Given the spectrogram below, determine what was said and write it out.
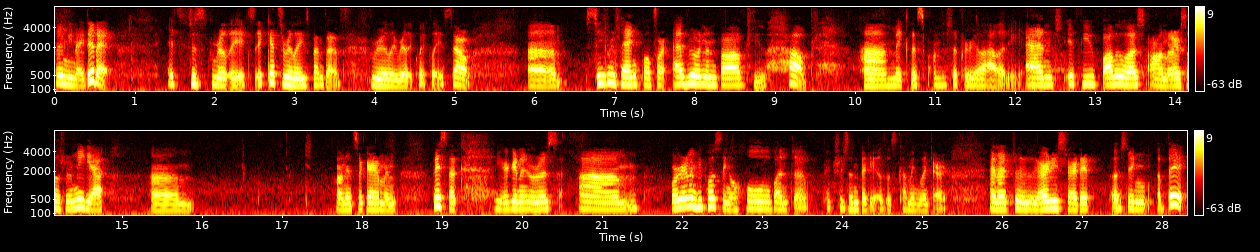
I mean I did it. It's just really it gets really expensive really really quickly. So um, super thankful for everyone involved who helped um, make this sponsorship a reality. And if you follow us on our social media, um, on Instagram and Facebook, you're gonna notice um, we're gonna be posting a whole bunch of pictures and videos this coming winter and actually we already started posting a bit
